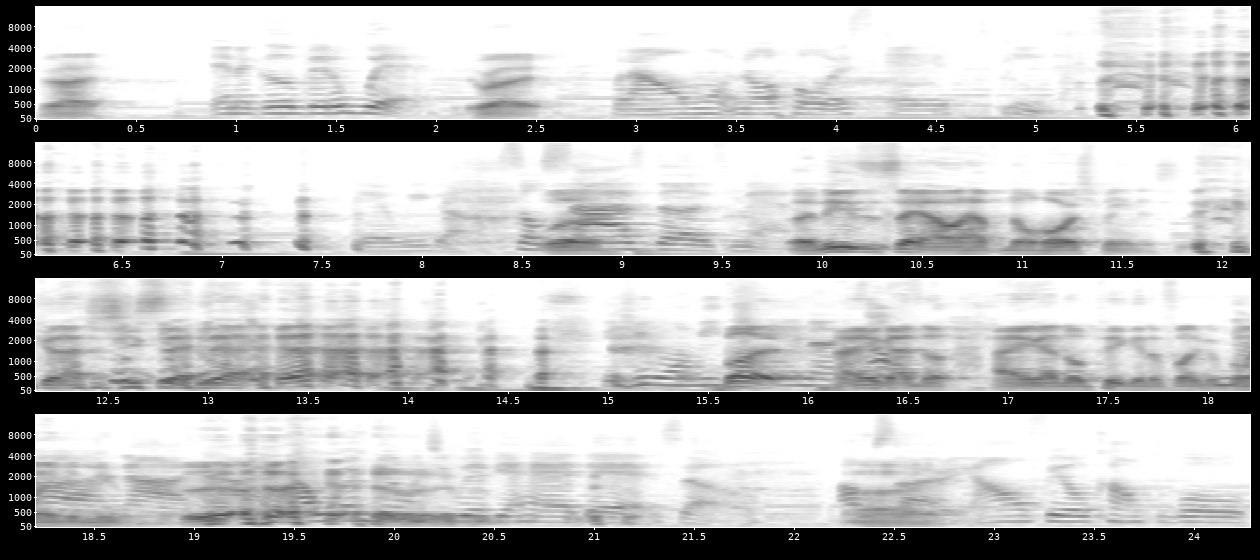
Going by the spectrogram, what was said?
Right. and a good bit of width. Right. But I don't want no horse ass penis. there we go. So Well, size does matter. But needs to say I don't have no horse penis. Cause she said that. Cause you won't be But I ain't got no I ain't got no pig in the fucking blanket nah, nah. I wouldn't be with you if you had that. So I'm sorry. I don't feel comfortable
